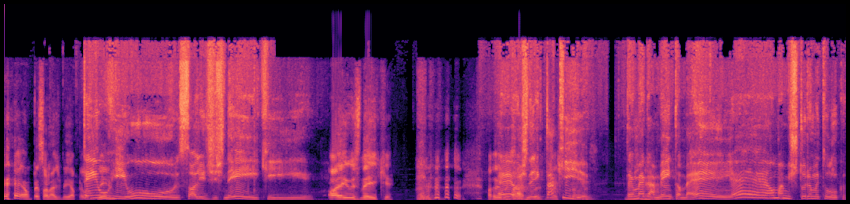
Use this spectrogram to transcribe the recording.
é um personagem meio Tem apelãozinho. o Ryu, Solid Snake. Olha aí o Snake. É, o Snake tá aqui. Tem o Mega Man também. É uma mistura muito louca.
